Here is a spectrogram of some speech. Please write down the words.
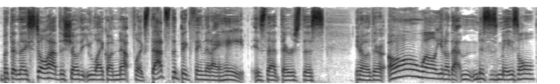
but then they still have the show that you like on Netflix. That's the big thing that I hate is that there's this, you know, they're, Oh well, you know that Mrs. Maisel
